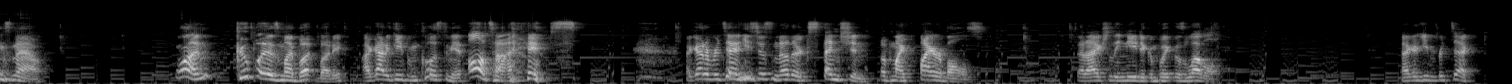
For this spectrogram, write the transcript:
things now. One, Koopa is my butt buddy. I gotta keep him close to me at all times. I gotta pretend he's just another extension of my fireballs that I actually need to complete this level. I gotta keep him protect.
